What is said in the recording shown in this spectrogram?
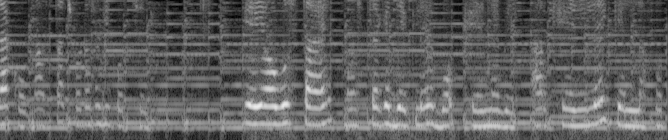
দেখো, মাছটা ছোটাছুটি করছে। এই অবস্থায় মাছটাকে দেখলে খেয়ে নেবে। আর খেয়ে নিলে কেল্লা ফট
